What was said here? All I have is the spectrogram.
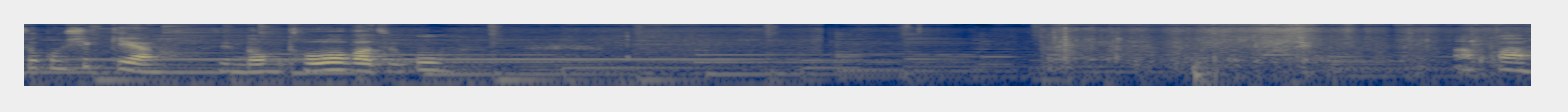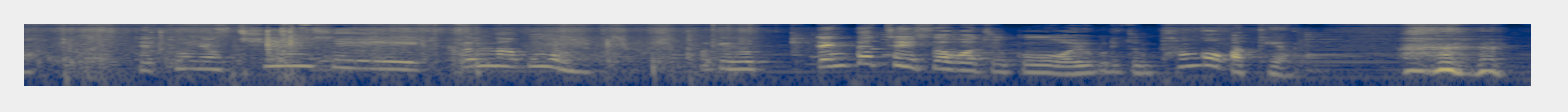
조금 쉴게요. 지금 너무 더워가지고. 아까 대통령 취임식 끝나고 계속 땡볕에 있어가지고 얼굴이 좀 탄 것 같아요.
